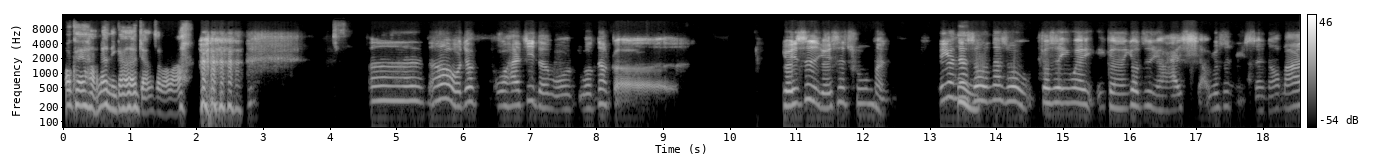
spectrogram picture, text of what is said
OK，好，那你刚刚讲什么吗？嗯，然后我就我还记得我我那个有一次有一次出门，因为那时候、嗯、那时候就是因为一个人幼稚园还小，又是女生，然后妈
